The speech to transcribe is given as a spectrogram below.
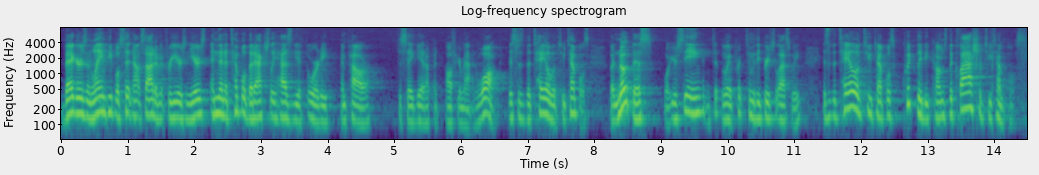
beggars and lame people sitting outside of it for years and years, and then a temple that actually has the authority and power to say, get up and off your mat and walk. This is the tale of two temples. But note this what you're seeing, the way Timothy preached it last week, is that the tale of two temples quickly becomes the clash of two temples.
